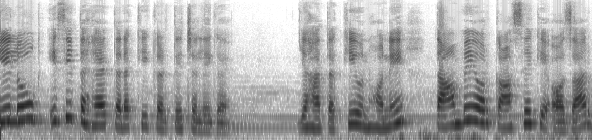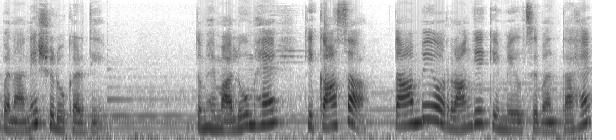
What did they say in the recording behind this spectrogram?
ये लोग इसी तरह तरक्की करते चले गए। यहाँ तक कि उन्होंने तांबे और कांसे के औज़ार बनाने शुरू कर दिए। तुम्हें मालूम है कि कांसा तांबे और रांगे के मेल से बनता है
